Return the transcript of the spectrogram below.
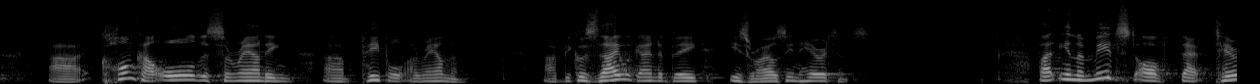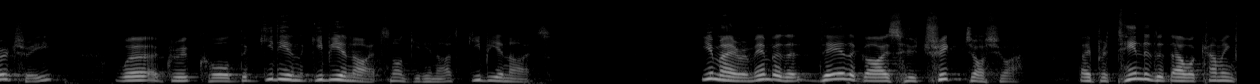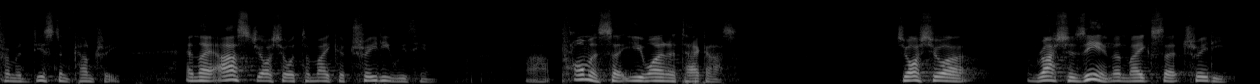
uh, conquer all the surrounding uh, people around them uh, because they were going to be Israel's inheritance. But in the midst of that territory were a group called the Gideon, Gibeonites, not Gideonites, Gibeonites. You may remember that they're the guys who tricked Joshua. They pretended that they were coming from a distant country and they asked Joshua to make a treaty with him. Uh, promise that you won't attack us. Joshua rushes in and makes that treaty,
